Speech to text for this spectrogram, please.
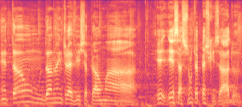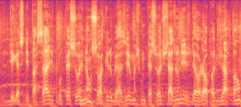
Então, dando uma entrevista para uma. Esse assunto é pesquisado, diga-se de passagem, por pessoas não só aqui do Brasil, mas com pessoas dos Estados Unidos, da Europa, do Japão.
